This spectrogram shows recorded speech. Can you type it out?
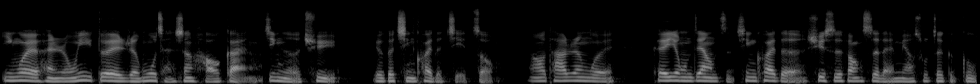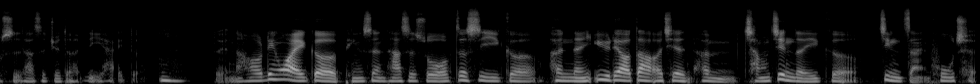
因为很容易对人物产生好感，进而去有一个轻快的节奏，然后他认为可以用这样子轻快的叙事方式来描述这个故事，他是觉得很厉害的。嗯。对，然后另外一个评审他是说，这是一个很能预料到，而且很常见的一个进展铺陈，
